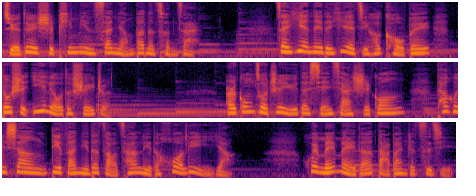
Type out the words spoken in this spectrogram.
绝对是拼命三娘般的存在，在业内的业绩和口碑都是一流的水准。而工作之余的闲暇时光，他会像蒂凡尼的早餐里的霍利一样，会美美的打扮着自己，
